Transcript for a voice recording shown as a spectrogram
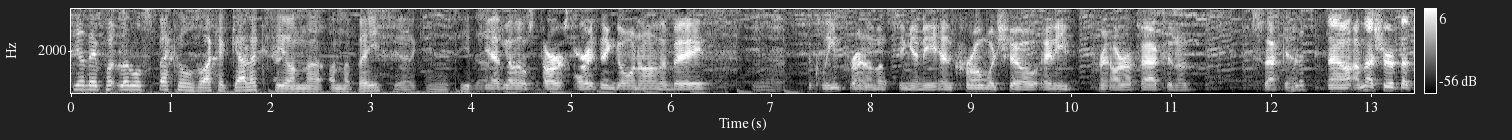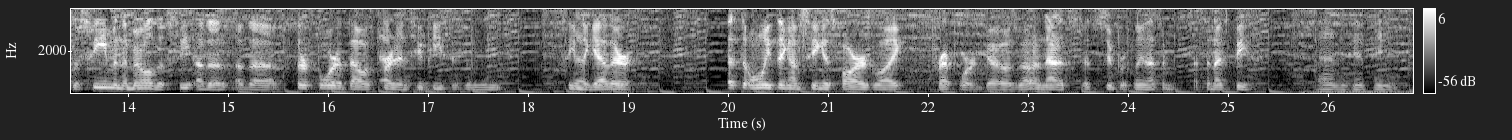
yeah they put little speckles like a galaxy on the on the base here can you see that Yeah, it's got a little star starry thing going on in the base. Yeah. The clean print. I'm not seeing any. And Chrome would show any print artifacts in a second. Now I'm not sure if that's a seam in the middle of the se- of the of the surfboard. If that was printed in two pieces and then seamed together. That's the only thing I'm seeing as far as like prep work goes. But other than that, it's, it's super clean. That's a that's a nice piece. that is a good piece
